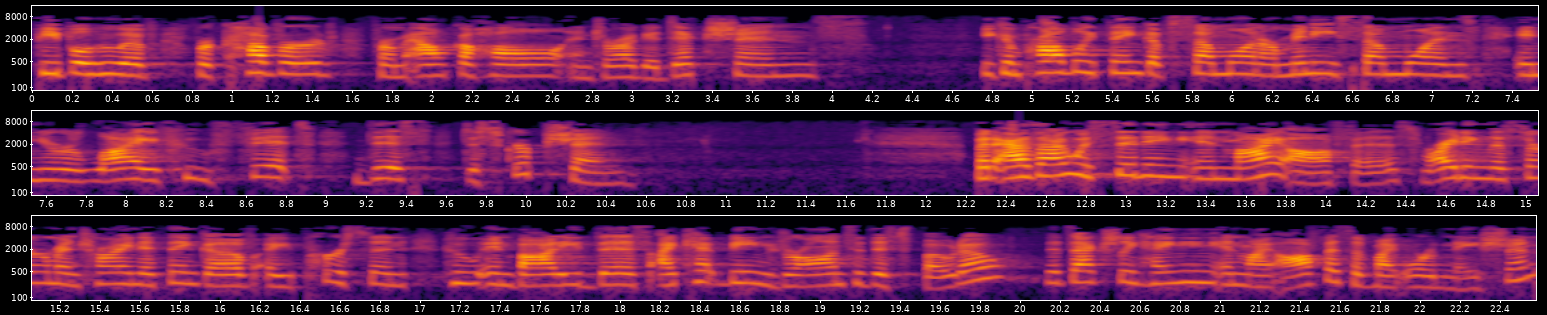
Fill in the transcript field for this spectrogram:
People who have recovered from alcohol and drug addictions. You can probably think of someone or many someones in your life who fit this description. But as I was sitting in my office writing the sermon trying to think of a person who embodied this, I kept being drawn to this photo that's actually hanging in my office of my ordination.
